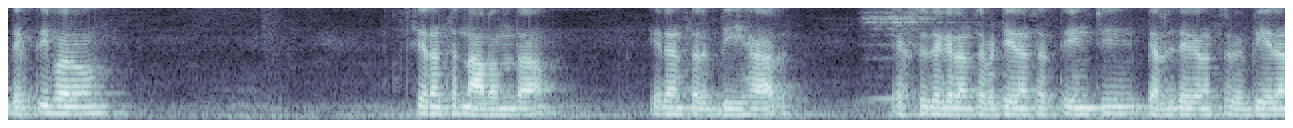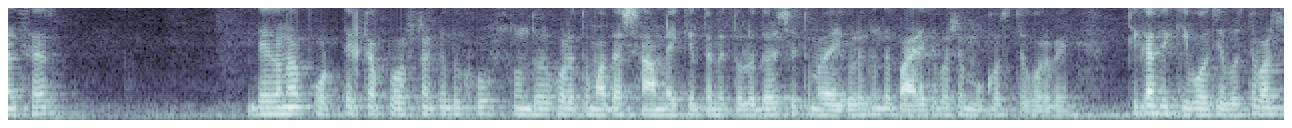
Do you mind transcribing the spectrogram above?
দেখতেই পারো। সির অ্যান্সার নালন্দা। এর অ্যান্সার বিহার। একশো থেকে অ্যান্সার ডি এর অ্যান্সার তিনটি বিয়াল্লিশ থেকে অ্যান্সার বি এর অ্যান্সার দেখো না, প্রত্যেকটা প্রশ্ন কিন্তু খুব সুন্দর করে তোমাদের সামনে কিন্তু আমি তুলে ধরেছি, তোমরা এগুলো কিন্তু বাড়িতে বসে মুখস্থ করবে। ঠিক আছে, কি বলছি বুঝতে পারছ?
